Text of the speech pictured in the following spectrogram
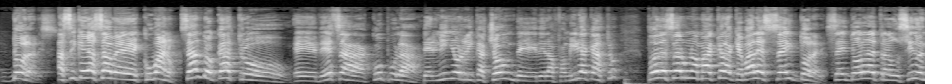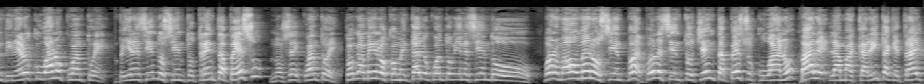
dólares. Así que ya sabes, cubano, Sandro Castro, eh, de esa cúpula del niño ricachón de, de la familia Castro, Puede ser una máscara que vale 6 dólares. 6 dólares traducido en dinero cubano, ¿cuánto es? ¿Viene siendo 130 pesos? No sé, ¿cuánto es? Póngame en los comentarios cuánto viene siendo. Bueno, más o menos, 100, bueno, ponle 180 pesos cubanos. Vale la mascarita que trae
